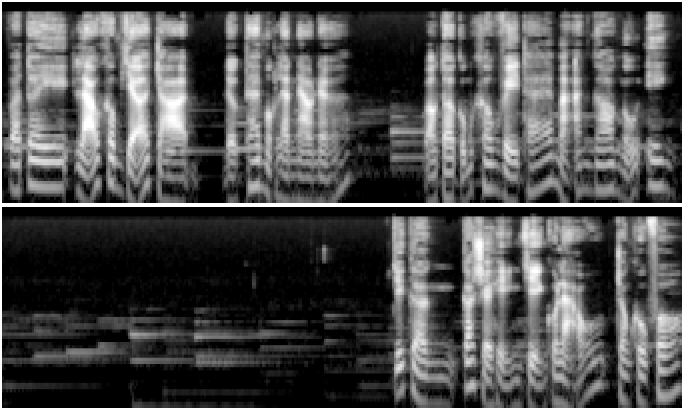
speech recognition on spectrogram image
Và tuy lão không dở trò được thêm một lần nào nữa, bọn tôi cũng không vì thế mà ăn ngon ngủ yên. Chỉ cần có sự hiện diện của lão trong khu phố,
